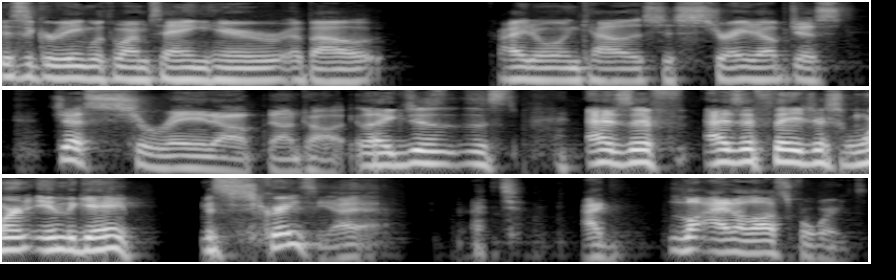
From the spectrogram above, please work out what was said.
disagreeing with what I'm saying here about Caiatl and Calus just straight up just just straight up not talking like just, just as if as if they just weren't in the game. It's crazy. I i i at a loss for words.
